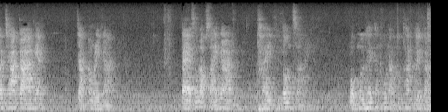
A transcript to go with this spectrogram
บัญชาการเนี่ยจากอเมริกา แต่สำหรับสายงานไทยคือต้นสายปรบมือให้ทางผู้นำทุกท่านด้วยครับ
